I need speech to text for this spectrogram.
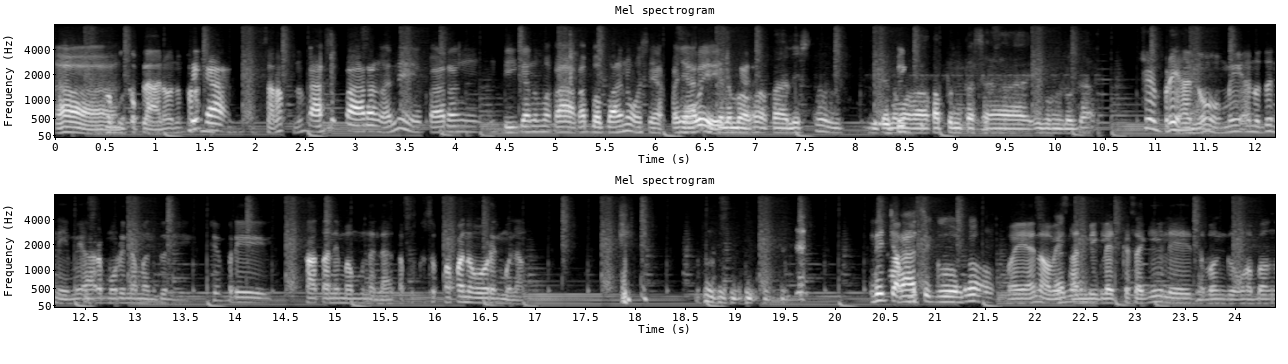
ah, Kung magkaplano, no? Parang ka, sarap, no? kaso parang ano eh, parang hindi ka na makakababa no kasi Oo, kanyari Hindi ka na makakalis nun. Hindi ka na makakapunta sa ibang lugar. Siyempre, ano, may ano dun eh, may armory naman dun eh. Siyempre, tataniman mo na lang, tapos gusto papanoorin mo lang. Hindi, tsaka siguro, May ano, may Ano? light ka sa gilid, habang, habang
